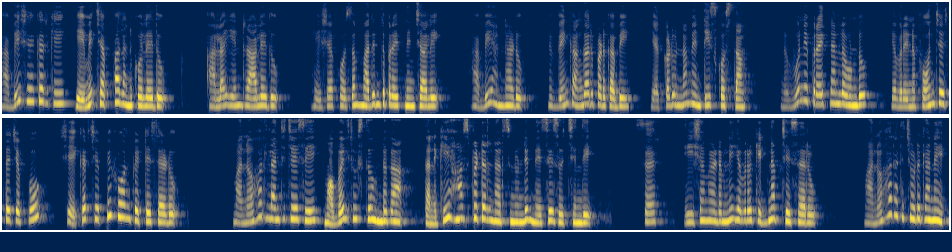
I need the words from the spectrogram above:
అభి శేఖర్కి ఏమీ చెప్పాలనుకోలేదు. అలా ఏం రాలేదు. హేషా కోసం మరింత ప్రయత్నించాలి. అభి అన్నాడు. నువ్వేం కంగారు పడకు అభి. ఎక్కడున్నా మేము తీసుకొస్తాం. నువ్వు నీ ప్రయత్నంలో ఉండు. ఎవరైనా ఫోన్ చేస్తే చెప్పు. శేఖర్ చెప్పి ఫోన్ పెట్టేశాడు. మనోహర్ లంచ్ చేసి మొబైల్ చూస్తూ ఉండగా తనకి హాస్పిటల్ నర్స్ నుండి మెసేజ్ వచ్చింది. సార్ ఈషా మేడంని ఎవరో కిడ్నాప్ చేశారు. మనోహర్ అది చూడగానే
